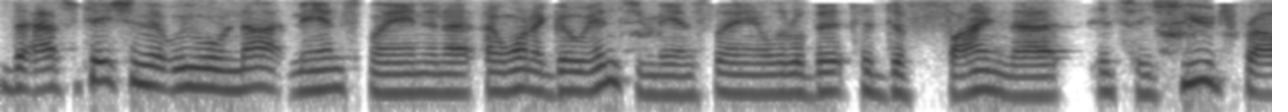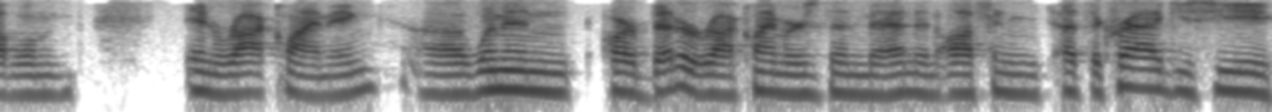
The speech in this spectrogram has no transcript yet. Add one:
the assertion that we will not mansplain, and I, I want to go into mansplaining a little bit to define that. It's a huge problem in rock climbing. Uh, women are better rock climbers than men, and often at the crag you see,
